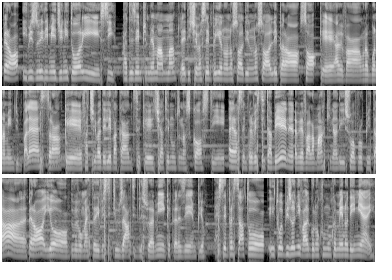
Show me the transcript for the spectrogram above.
però i bisogni dei miei genitori sì. Ad esempio mia mamma, lei diceva sempre io non ho soldi, non ho soldi, però so che aveva un abbonamento in palestra, che faceva delle vacanze che ci ha tenuto nascosti, era sempre vestita bene, aveva la macchina di sua proprietà, però io dovevo mettere i vestiti usati delle sue amiche, per esempio. È sempre stato i tuoi bisogni bisogni valgono comunque meno dei miei.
